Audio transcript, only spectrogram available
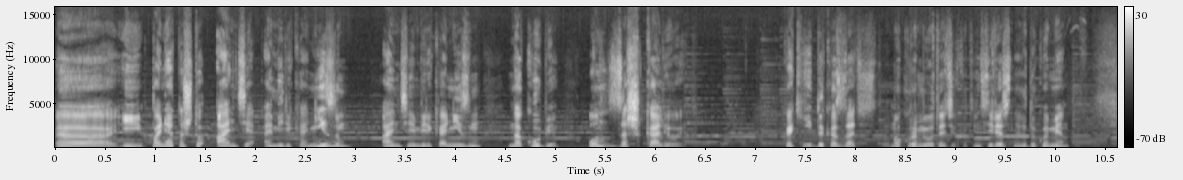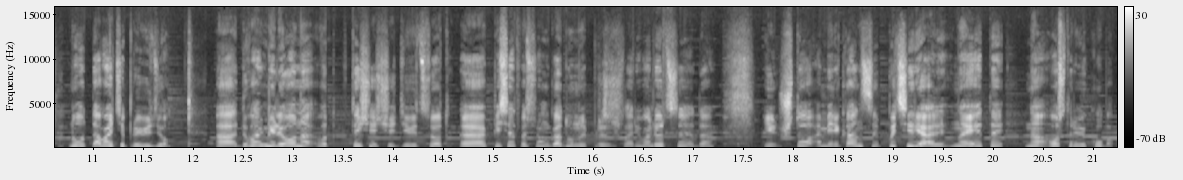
э, и понятно, что антиамериканизм, антиамериканизм на Кубе, он зашкаливает. Какие доказательства? Ну, кроме вот этих вот интересных документов. Ну, давайте приведем. А, 2 миллиона, вот в 1958 году ну, произошла революция, да, и что американцы потеряли на этой, на острове Куба?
